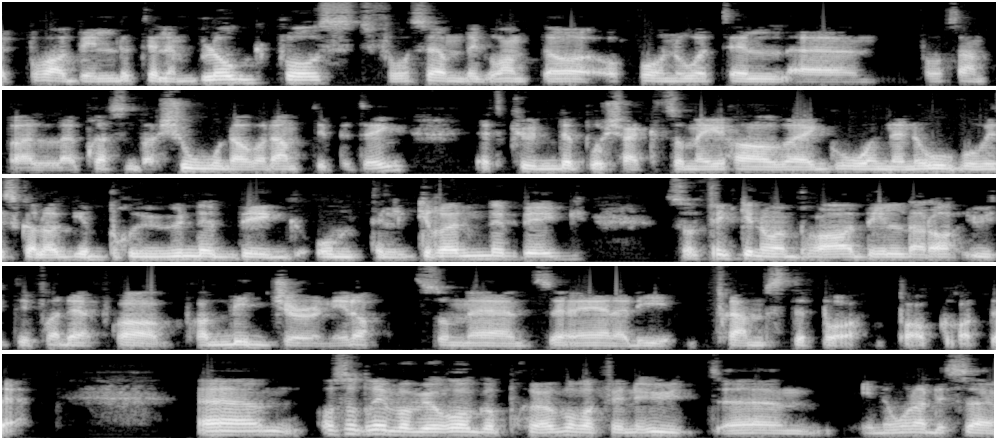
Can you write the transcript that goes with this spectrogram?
et bra bilde til en bloggpost, for å se om det går an til å, få noe til eh, f.eks. presentasjoner og den type ting. Et kundeprosjekt som jeg har eh, gående nå, hvor vi skal lage brune bygg om til grønne bygg. Så fikk jeg noen bra bilder da, ut ifra det fra, fra Midjourney, som er, som er en av de fremste på, på akkurat det. Um, og så driver vi òg og prøver å finne ut um, i noen av disse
